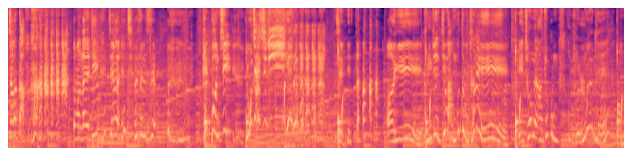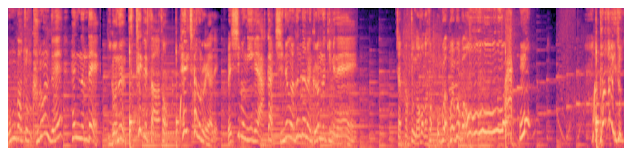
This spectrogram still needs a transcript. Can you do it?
잡았다. 도망가야지. 제발 제발 살려주세요. 핵펀치 요 자식이! 재밌다. 아 이게 뛰면 아무것도 못하네. 이 처음에 아 조금 아, 별론데? 아 뭔가 좀 그런데? 했는데 이거는 스택을 쌓아서 헬창으로 해야 돼. 메시붕이 그냥 약간 진영을 흔드는 그런 느낌이네 자벽쪽 넘어가서. 어 뭐야 뭐야 뭐야 어어어어 어? 아 벌써 있었어?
